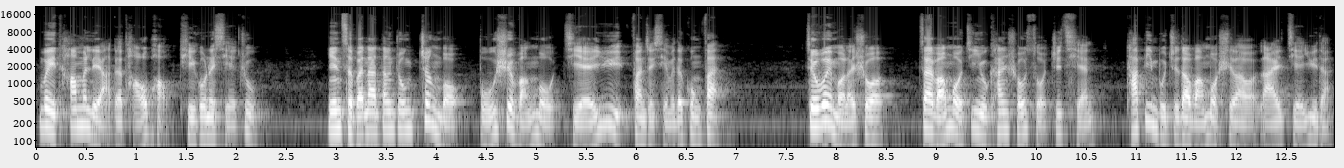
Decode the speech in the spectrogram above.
为他们俩的逃跑提供了协助。因此，本案当中郑某不是王某劫狱犯罪行为的共犯。就魏某来说，在王某进入看守所之前，他并不知道王某是要来劫狱的，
